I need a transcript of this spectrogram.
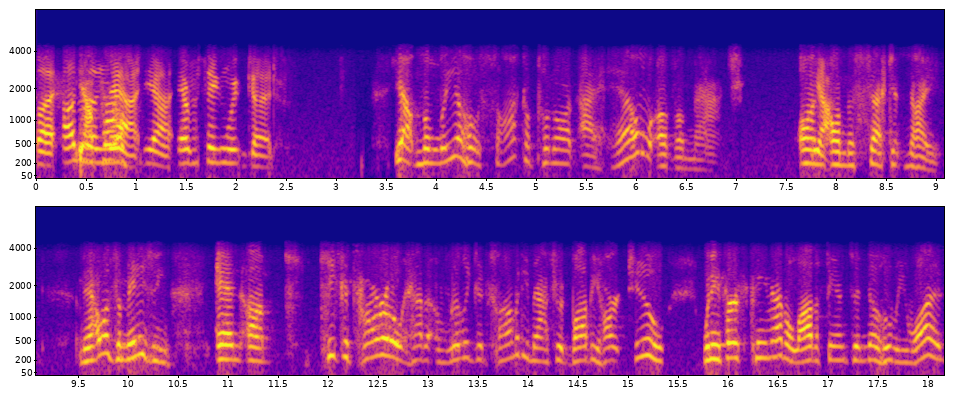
But other Yeah, than that, yeah, everything went good. Yeah, Malia Hosaka put on a hell of a match on Yeah. on the second night. I mean, that was amazing. And um, Kikutaro had a really good comedy match with Bobby Hart too. When he first came out, a lot of fans didn't know who he was.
